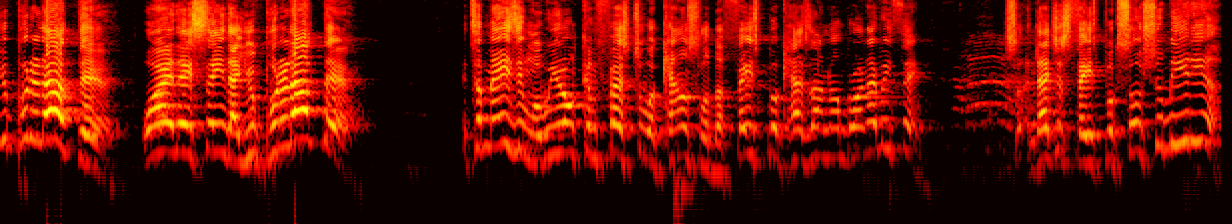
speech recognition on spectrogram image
You put it out there. Why are they saying that? You put it out there. It's amazing when we don't confess to a counselor, but Facebook has our number on everything. So, not just Facebook, social media.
